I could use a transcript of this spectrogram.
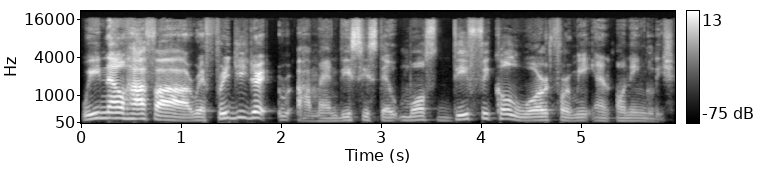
we now have a refrigerator. Oh man, this is the most difficult word for me and on English.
